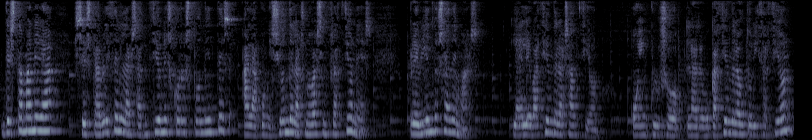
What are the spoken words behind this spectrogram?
De esta manera se establecen las sanciones correspondientes a la comisión de las nuevas infracciones, previéndose además la elevación de la sanción o incluso la revocación de la autorización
